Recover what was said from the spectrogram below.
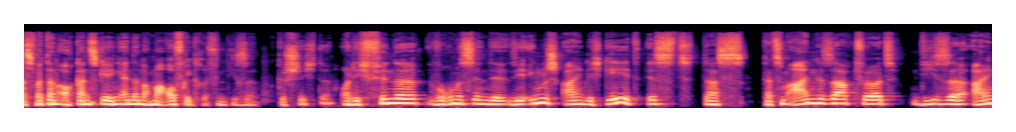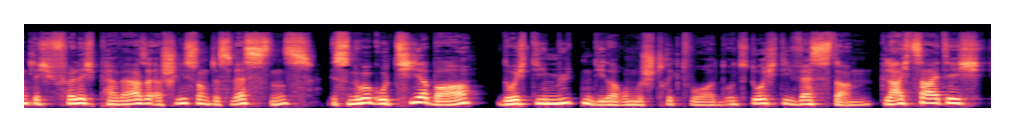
Das wird dann auch ganz gegen Ende nochmal aufgegriffen, diese Geschichte. Und ich finde, worum es in die Englisch eigentlich geht, ist, dass da zum einen gesagt wird, diese eigentlich völlig perverse Erschließung des Westens ist nur gutierbar durch die Mythen, die darum gestrickt wurden und durch die Western. Gleichzeitig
